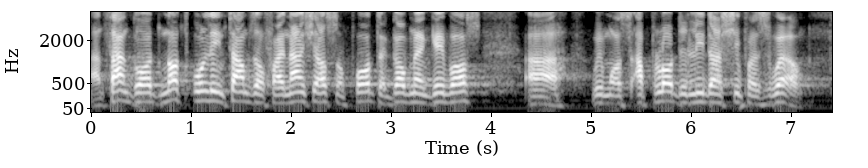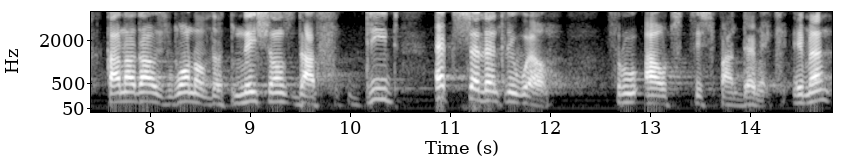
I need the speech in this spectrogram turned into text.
And thank God, not only in terms of financial support the government gave us, uh, we must applaud the leadership as well. Canada is one of the nations that did excellently well throughout this pandemic. Amen?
